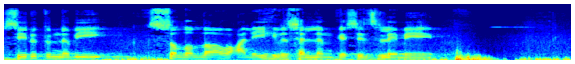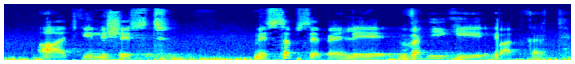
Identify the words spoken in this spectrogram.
سیرت النبی صلی اللہ علیہ وسلم کے سلسلے میں آج کی نشست میں سب سے پہلے وہی کی بات کرتے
